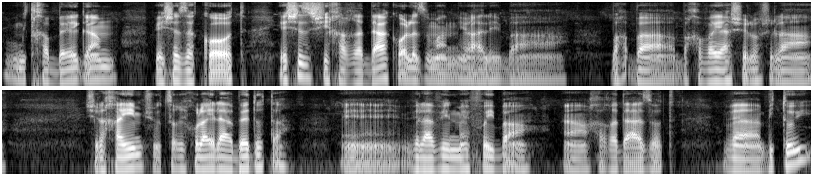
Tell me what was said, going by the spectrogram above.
הוא מתחבא גם, ויש אזעקות. יש איזושהי חרדה כל הזמן, נראה לי, ב... ב... ב... בחוויה שלו, של, ה... של החיים, שהוא צריך אולי לאבד אותה, אה, ולהבין מאיפה היא באה, החרדה הזאת. והביטוי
